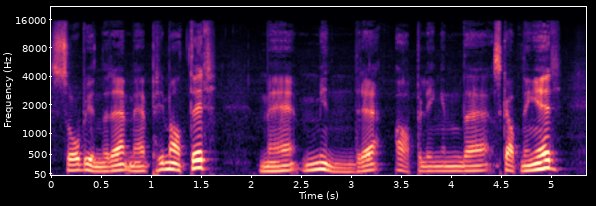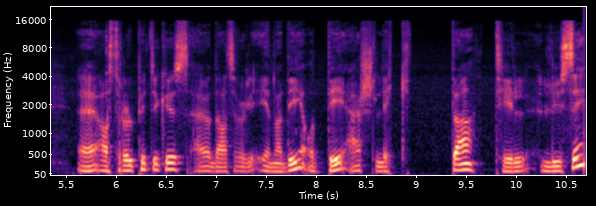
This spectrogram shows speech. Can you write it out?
så begynner det med primater med mindre apelignende skapninger. Eh, er jo da selvfølgelig en av de, og det er slekta til Lucy.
